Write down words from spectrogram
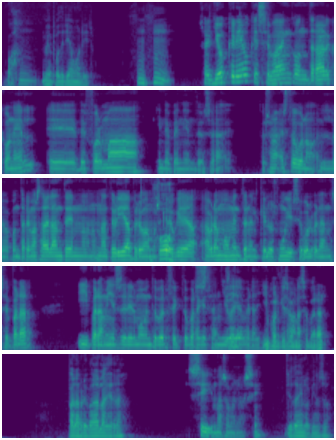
Buah, Mm. me podría morir. O sea, yo creo que se va a encontrar con él eh, de forma independiente. O sea, persona- esto, bueno, lo contaré más adelante en una teoría, pero vamos, Ojo. creo que ha- habrá un momento en el que los Mugi se volverán a separar. Y para mí ese sería el momento perfecto para que Sanji vaya a ver allí. ¿Y por qué se van a separar? Para preparar la guerra. Sí, más o menos, sí. Yo también lo pienso.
